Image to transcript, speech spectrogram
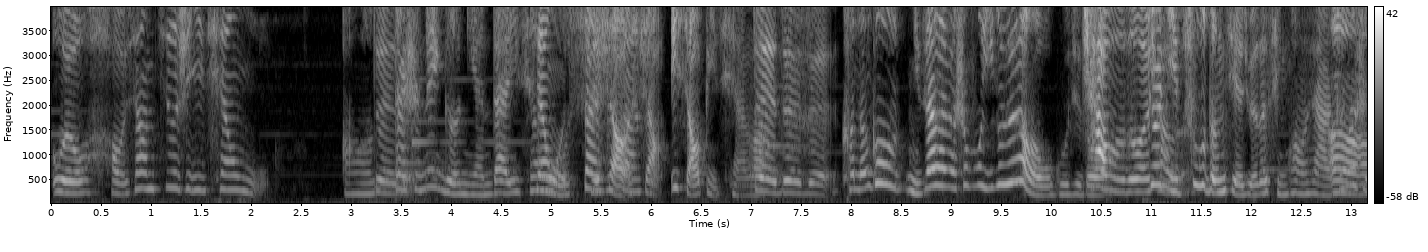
我好像记得是一千五。哦，对，但是那个年代一千五算小小一小笔钱了，对对对，可能够你在外面生活一个月了，我估计都差不多，就是你住等解决的情况下，真的是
